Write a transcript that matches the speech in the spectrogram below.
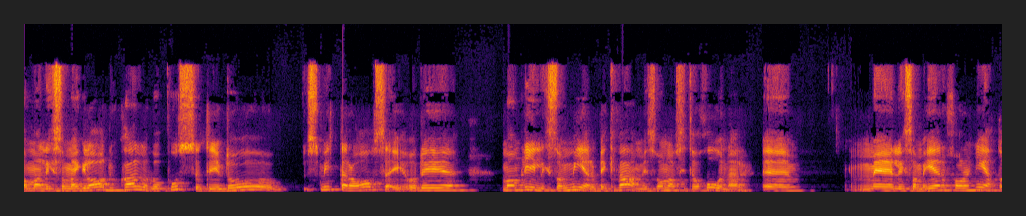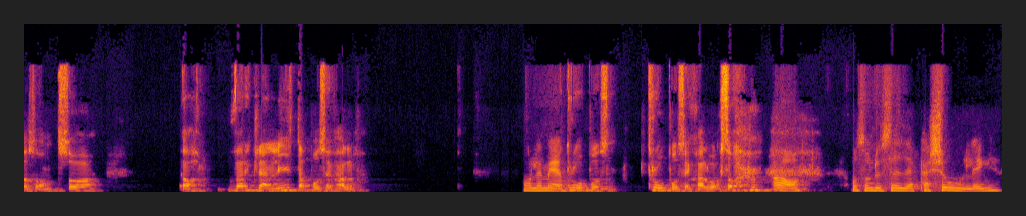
om man liksom är glad själv och positiv då smittar det av sig och det, man blir liksom mer bekväm i sådana situationer. Eh, med liksom erfarenhet och sånt så ja, verkligen lita på sig själv. Håller med. Och tro på, tro på sig själv också. Ja, och som du säger personlig.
